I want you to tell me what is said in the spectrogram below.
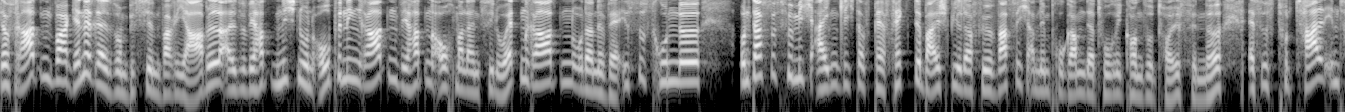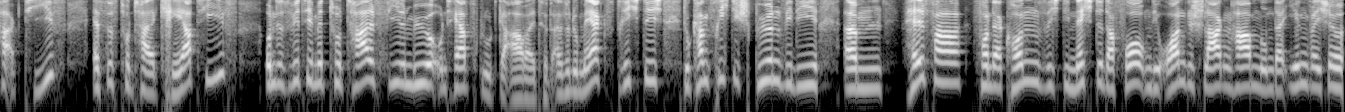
Das Raten war generell so ein bisschen variabel. Also wir hatten nicht nur ein Opening-Raten, wir hatten auch mal ein Silhouetten-Raten oder eine Wer ist es Runde. Und das ist für mich eigentlich das perfekte Beispiel dafür, was ich an dem Programm der Toricon so toll finde. Es ist total interaktiv, es ist total kreativ und es wird hier mit total viel Mühe und Herzblut gearbeitet. Also du merkst richtig, du kannst richtig spüren, wie die ähm, Helfer von der Con sich die Nächte davor um die Ohren geschlagen haben, um da irgendwelche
